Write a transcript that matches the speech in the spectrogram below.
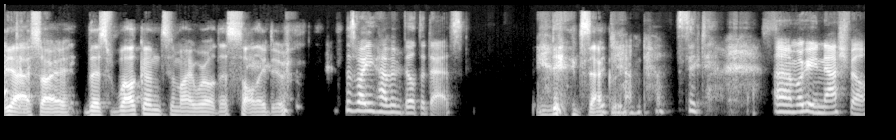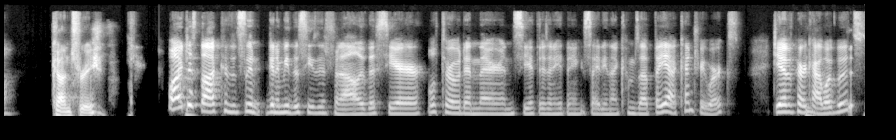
Yeah, sorry. This welcome to my world. That's all I do. This is why you haven't built a desk. Exactly. Sit down, down. Sit down. Um, okay, Nashville. Country. Well, I just thought because it's going to be the season finale this year, we'll throw it in there and see if there's anything exciting that comes up. But yeah, country works. Do you have a pair of cowboy boots?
